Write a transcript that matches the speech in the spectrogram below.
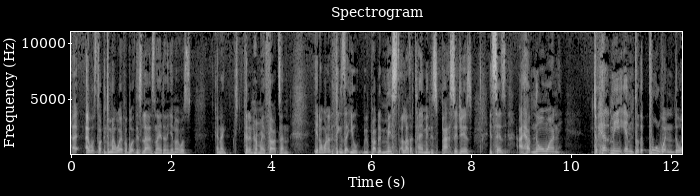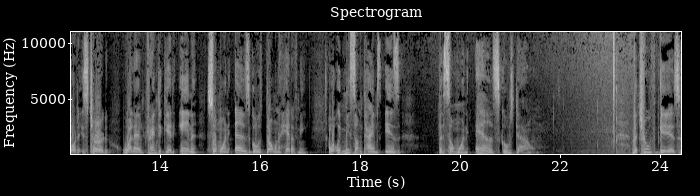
I, I was talking to my wife about this last night, and, you know, I was kind of telling her my thoughts. And, you know, one of the things that you we probably missed a lot of time in this passage is it says, I have no one to help me into the pool when the water is stirred. While I'm trying to get in, someone else goes down ahead of me. And what we miss sometimes is that someone else goes down. The truth is,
